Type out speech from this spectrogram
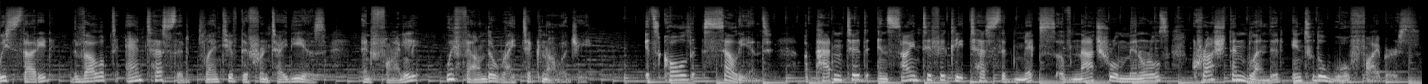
We studied, developed, and tested plenty of different ideas, and finally, we found the right technology. It's called Celliant, a patented and scientifically tested mix of natural minerals crushed and blended into the wool fibers.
